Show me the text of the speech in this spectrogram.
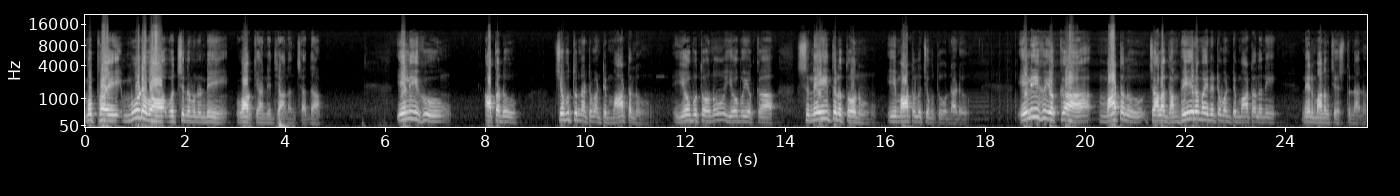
ముప్పై మూడవ వచనము నుండి వాక్యాన్ని ధ్యానం చేద్దాం. ఎలీహు అతడు చెబుతున్నటువంటి మాటలు యోబుతోనూ యోబు యొక్క స్నేహితులతోనూ ఈ మాటలు చెబుతూ ఉన్నాడు. ఎలీహు యొక్క మాటలు చాలా గంభీరమైనటువంటి మాటలని నేను మనవి చేస్తున్నాను.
